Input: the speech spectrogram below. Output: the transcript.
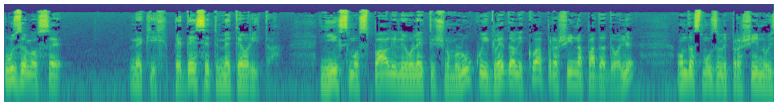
Uzelo se nekih 50 meteorita. Njih smo spalili u električnom luku i gledali koja prašina pada dolje. Onda smo uzeli prašinu iz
